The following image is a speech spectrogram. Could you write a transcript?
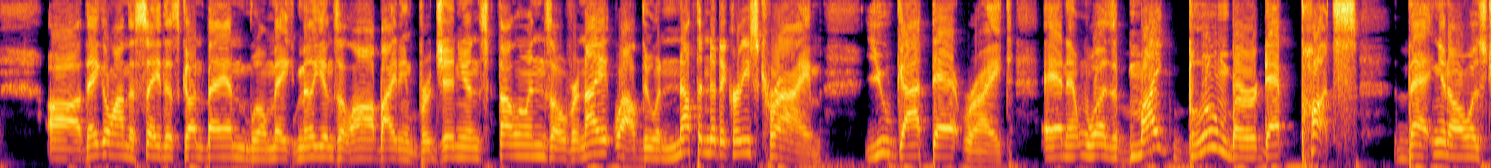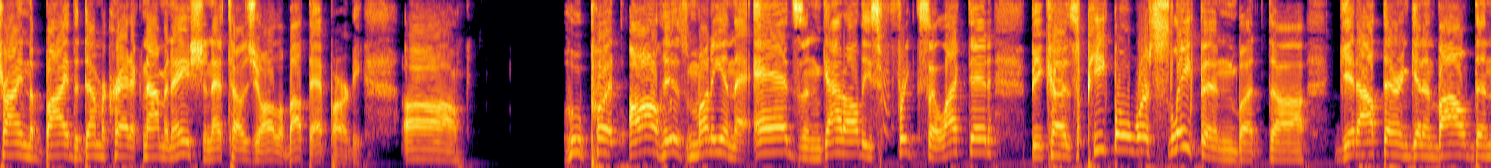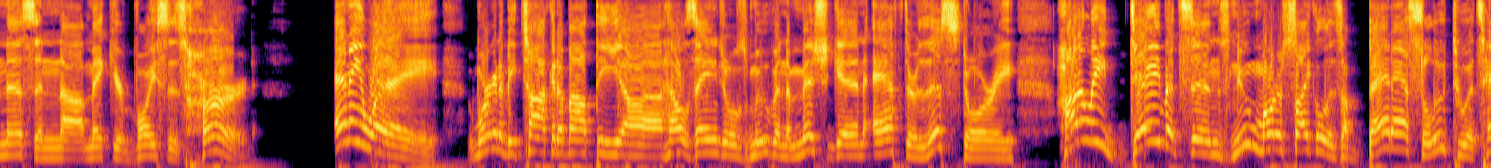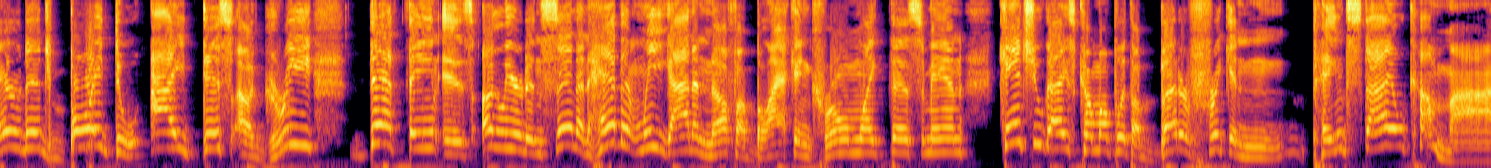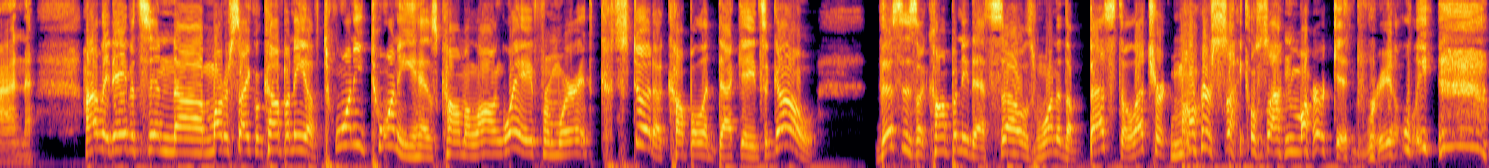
Uh, they go on to say this gun ban will make millions of law abiding Virginians felons overnight while doing nothing to decrease crime. You got that right. And it was Mike Bloomberg, that putz, that, you know, was trying to buy the Democratic nomination. That tells you all about that party. Uh, who put all his money in the ads and got all these freaks elected because people were sleeping. But uh, get out there and get involved in this and uh, make your voices heard. Anyway, we're going to be talking about the uh, Hells Angels moving to Michigan after this story. Harley Davidson's new motorcycle is a badass salute to its heritage. Boy, do I disagree. That thing is uglier than sin, and haven't we got enough of black and chrome like this, man? Can't you guys come up with a better freaking paint style? Come on. Harley Davidson uh, Motorcycle Company of 2020 has come a long way from where it stood a couple of decades ago. This is a company that sells one of the best electric motorcycles on market. Really?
